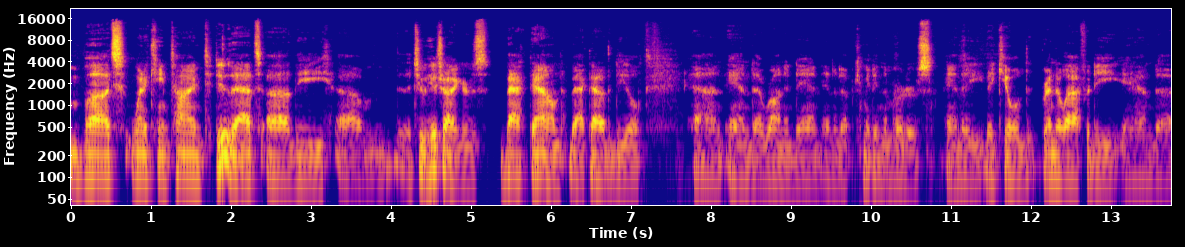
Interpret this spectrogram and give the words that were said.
But when it came time to do that, uh, the um, the two hitchhikers backed down, backed out of the deal, and and uh, Ron and Dan ended up committing the murders, and they they killed Brenda Lafferty and uh,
